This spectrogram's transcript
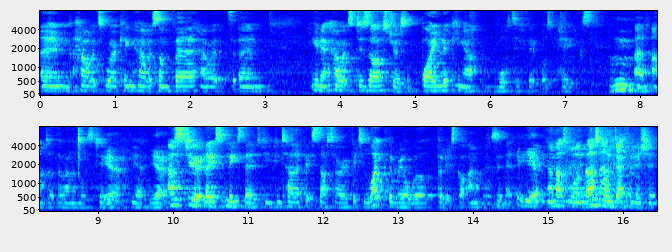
um, how it's working, how it's unfair, how it, um, you know, how it's disastrous by looking at what if it was pigs Mm. and, and other animals too. Yeah. yeah. Yeah. As Stewart Lee said, you can tell if it's satire if it's like the real world, but it's got animals in it. Yeah. And that's one. That's one definition.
